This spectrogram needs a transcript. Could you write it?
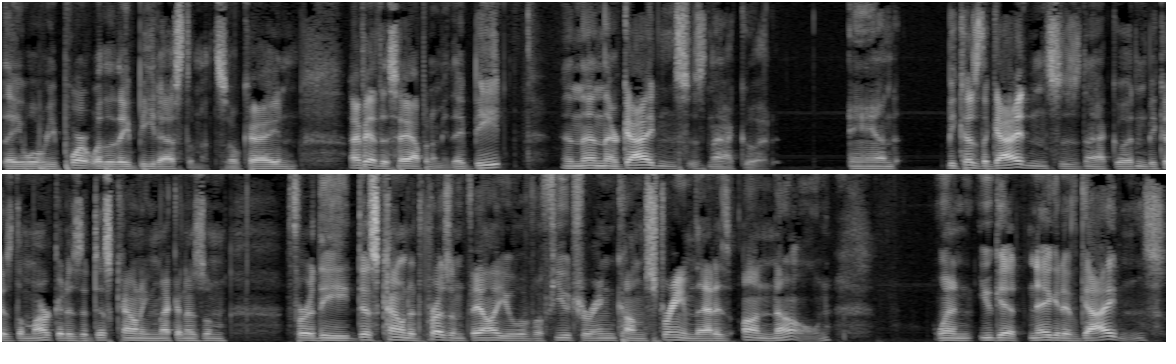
they will report whether they beat estimates, okay? And I've had this happen to me. They beat, and then their guidance is not good. And because the guidance is not good, and because the market is a discounting mechanism for the discounted present value of a future income stream that is unknown, when you get negative guidance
